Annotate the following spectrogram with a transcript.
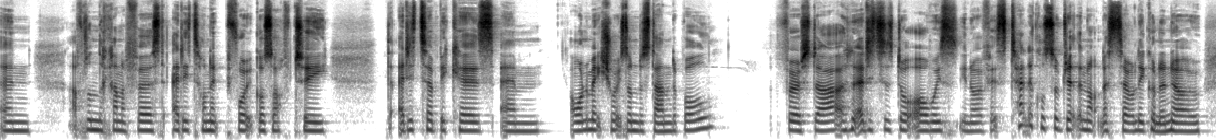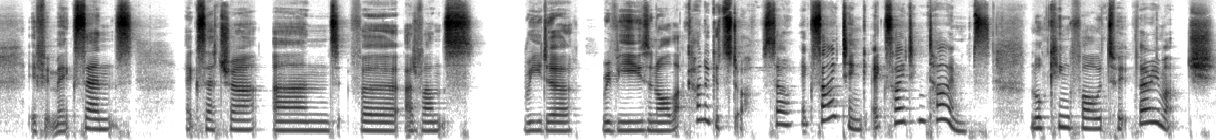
and i've done the kind of first edit on it before it goes off to the editor because um, i want to make sure it's understandable for a. And editors don't always, you know, if it's a technical subject, they're not necessarily going to know if it makes sense, etc. And for advanced reader reviews and all that kind of good stuff. So exciting, exciting times. Looking forward to it very much.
